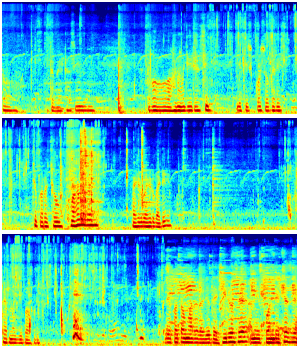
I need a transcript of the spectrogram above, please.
તો તો બેઠા છીએ. તો વાહનમાં જઈ રહ્યા છીએ દેખી શું કરો છો? વાહનમાં ગયું બાહેડ કાઢી રહ્યું ટેપમાં ગઈ પાપડી દેખો તો અમારે રજો દેખી રહ્યો છે અને ફોન દેખે છે.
